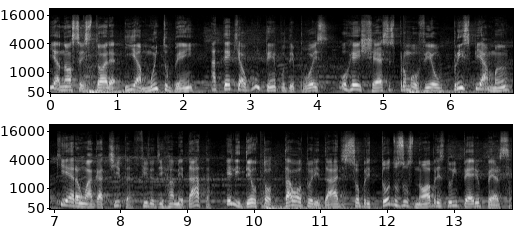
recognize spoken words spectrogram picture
E a nossa história ia muito bem até que algum tempo depois o rei Xerxes promoveu o príncipe Amã, que era um agatita, filho de Hamedata. Ele deu total autoridade sobre todos os nobres do Império Persa.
